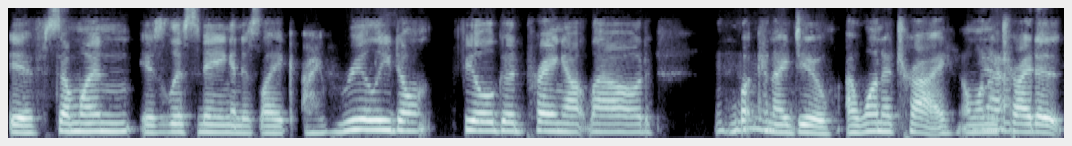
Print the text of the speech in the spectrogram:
if someone is listening and is like i really don't feel good praying out loud mm-hmm. what can mm-hmm. I do? I want to try. I want to yeah. try to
